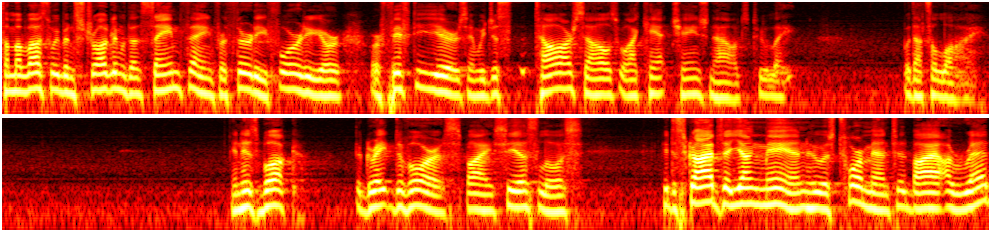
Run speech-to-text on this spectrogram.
Some of us, we've been struggling with the same thing for 30, 40, or, or 50 years, and we just tell ourselves, well, I can't change now, it's too late but that's a lie. In his book, The Great Divorce by C.S. Lewis, he describes a young man who is tormented by a red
